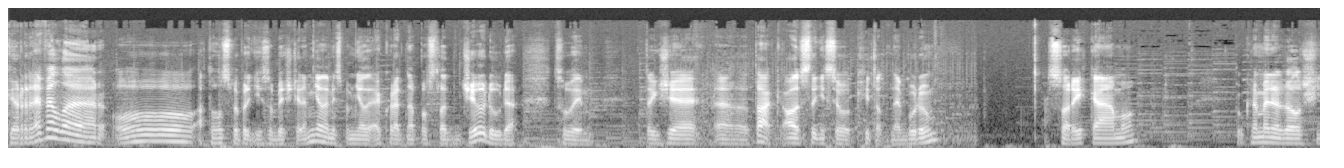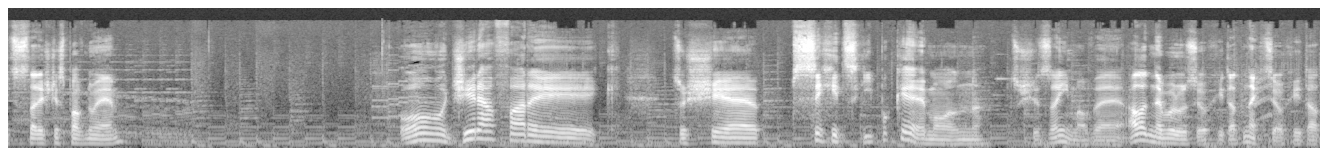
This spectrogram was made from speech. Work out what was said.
Graveler, oh, a toho jsme proti sobě ještě neměli, my jsme měli akorát naposled Geoduda, co vím. Takže, uh, tak, ale stejně si ho chytat nebudu. Sorry, kámo. Koukneme na další, co tady ještě spavnuje. O, oh, Girafarik, což je psychický Pokémon, což je zajímavé, ale nebudu si ho chytat, nechci ho chytat.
